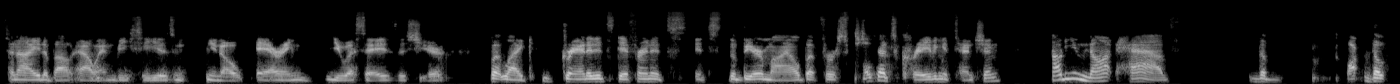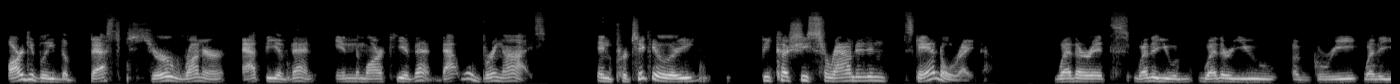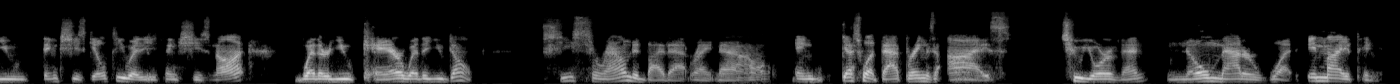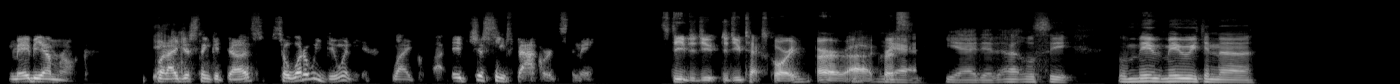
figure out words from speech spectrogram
tonight about how NBC isn't, you know, airing USA's this year. But like, granted, it's different. It's it's the beer mile, but for a sport that's craving attention, how do you not have the the arguably the best pure runner at the event in the marquee event? That will bring eyes, and particularly because she's surrounded in scandal right now. Whether it's whether you whether you agree, whether you think she's guilty, whether you think she's not, whether you care, whether you don't she's surrounded by that right now. And guess what? That brings eyes to your event, no matter what, in my opinion. Maybe I'm wrong, but I just think it does. So what are we doing here? Like, it just seems backwards to me. Steve, did you did you text Corey or uh, Chris? Yeah, yeah, I did. Uh, we'll see. Well, maybe maybe we can. uh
